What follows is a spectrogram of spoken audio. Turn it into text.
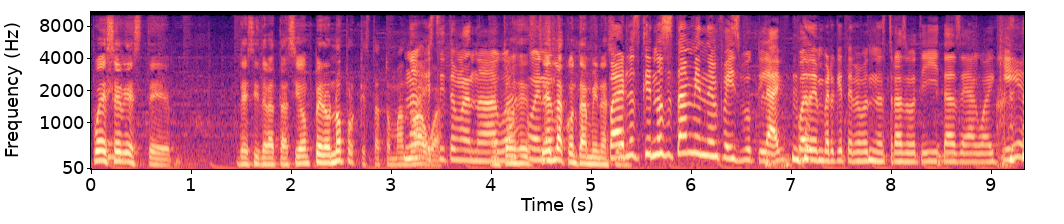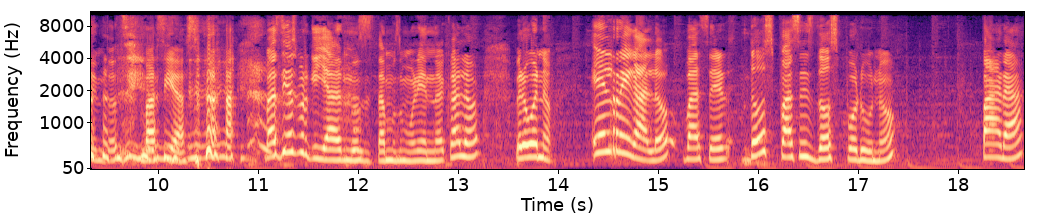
puede ser este deshidratación, pero no porque está tomando No, agua. estoy tomando agua. Entonces, Bueno, es la contaminación. Para los que nos están viendo en Facebook Live, pueden ver que tenemos nuestras botellitas de agua aquí, entonces Vacías. Vacías porque ya nos estamos muriendo de calor. Pero bueno, el regalo va a ser dos pases dos por uno para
